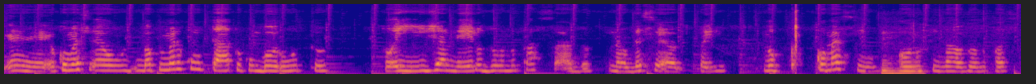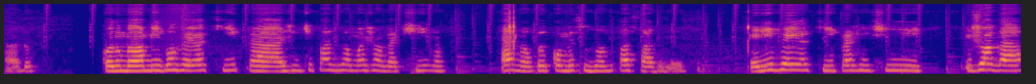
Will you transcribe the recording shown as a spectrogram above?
é, eu comecei, eu, meu primeiro contato com Boruto foi em janeiro do ano passado. Não, desse ano, foi no comecinho, Uhum. ou no final do ano passado. Quando meu amigo veio aqui pra gente fazer uma jogatina. Ah não, foi começo do ano passado mesmo. Ele veio aqui pra gente jogar.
